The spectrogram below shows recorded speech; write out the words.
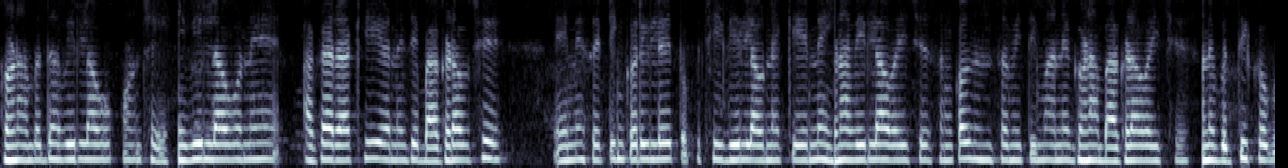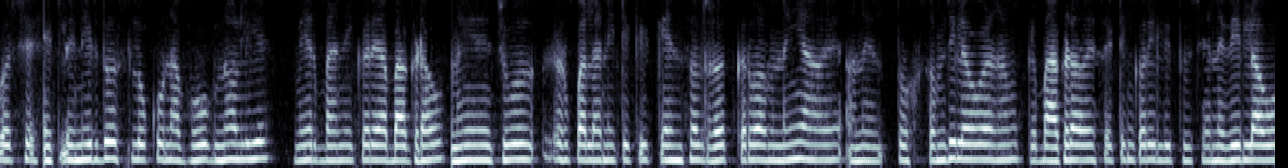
ઘણા બધા વિરલાઓ પણ છે. એ વિરલાઓને આગા રાખી અને જે બાઘડાઓ છે, એને સેટિંગ કરી લે તો પછી વિરલાઓને કે નહીં. ઘણા વિરલા હોય છે સંકલન સમિતિમાં અને ઘણા બાઘડા હોય છે. અને બધી ખબર છે. એટલે નિર્દોષ લોકોના ભોગ ન લે. મહેરબાની કરે આ બાઘડાઓ અને જો રૂપાલાની ટિકિટ કેન્સલ રદ કરવામાં નહીં આવે અને તો સમજી લેવાનું કે બાઘડાઓએ સેટિંગ કરી લીધું છે અને વિરલાઓ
